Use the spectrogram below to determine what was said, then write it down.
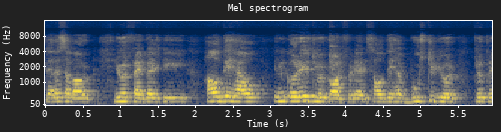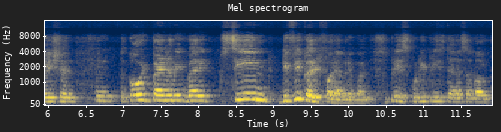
tell us about your faculty, how they have encouraged your confidence, how they have boosted your preparation in the COVID pandemic, where it seemed difficult for everyone. So, please, could you please tell us about?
